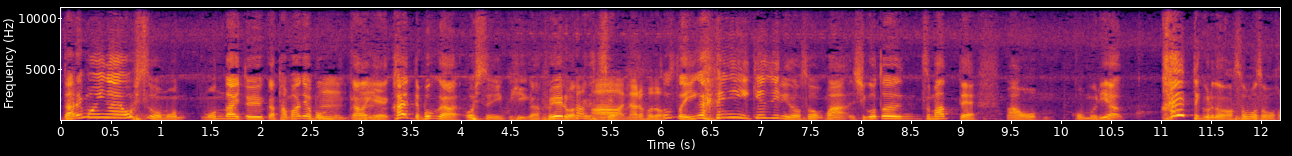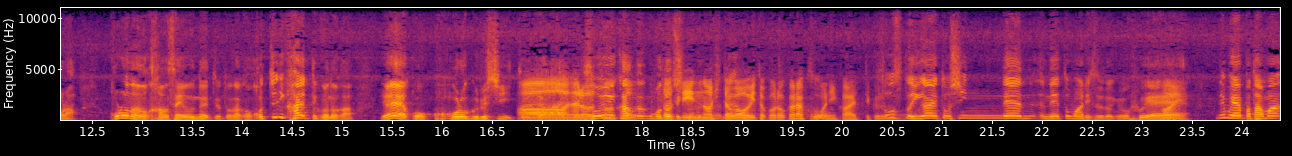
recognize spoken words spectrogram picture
誰もいないオフィスももん問題というか、たまには僕うん行かなきゃ、帰って僕がオフィスに行く日が増えるわけですよ。なるほど。そうすると意外に池尻のそう、まあ、仕事詰まって、まあ、おこう無理や帰ってくるのがそもそもほらコロナの感染云々っていうとなんかこっちに帰ってくるのがややこう心苦しいというかそういう感覚も出てくるんだよね。都心の人が多いところからここに帰ってくるの。そうすると意外に都心で寝泊まりする時も増え、はい。でもやっぱたま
